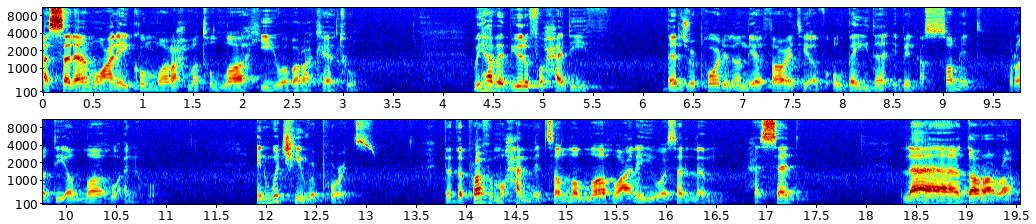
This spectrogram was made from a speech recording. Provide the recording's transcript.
Assalamu alaykum wa rahmatullahi wa barakatuh. We have a beautiful hadith that is reported on the authority of Ubadah ibn as-Samit radiyallahu anhu, in which he reports that the Prophet Muhammad sallallahu alayhi wasallam has said, "La darara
